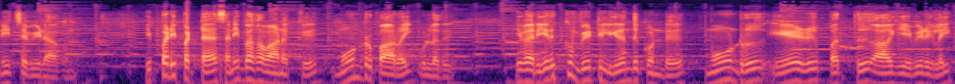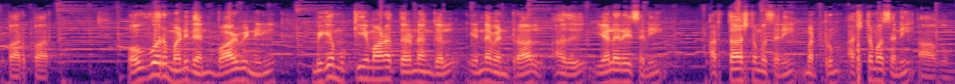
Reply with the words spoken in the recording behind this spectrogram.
நீச்ச வீடாகும். இப்படிப்பட்ட சனி பகவானுக்கு மூன்று பார்வை உள்ளது. இவர் இருக்கும் வீட்டில் இருந்து கொண்டு மூன்று ஏழு பத்து ஆகிய வீடுகளை பார்ப்பார். ஒவ்வொரு மனிதன் வாழ்வினில் மிக முக்கியமான தருணங்கள் என்னவென்றால் அது ஏழரை சனி அர்த்தாஷ்டம சனி மற்றும் அஷ்டம சனி ஆகும்.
